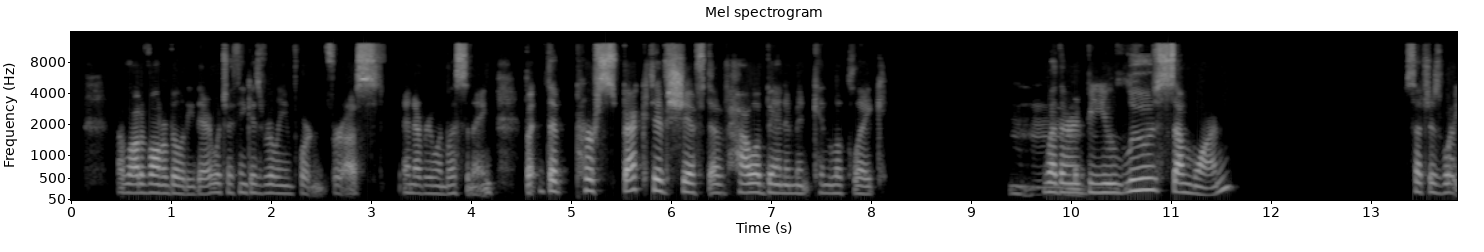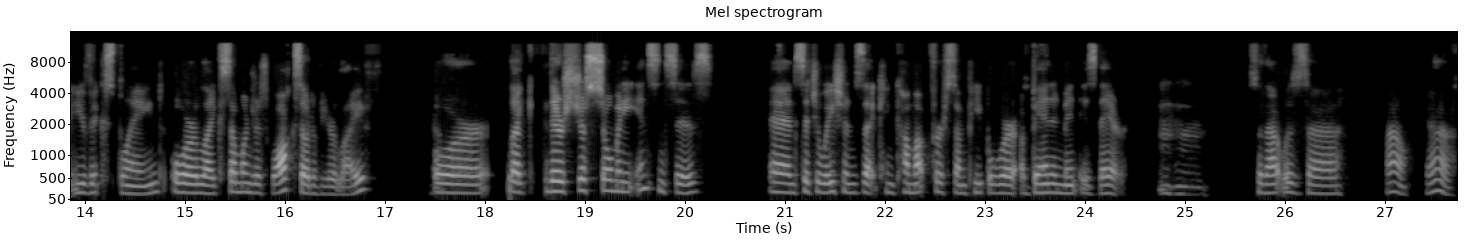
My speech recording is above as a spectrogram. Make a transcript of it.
A lot of vulnerability there, which I think is really important for us and everyone listening. But the perspective shift of how abandonment can look like, mm-hmm. whether it be you lose someone, such as what you've explained, or like someone just walks out of your life, yeah. or like there's just so many instances and situations that can come up for some people where abandonment is there. Mm-hmm. So that was, uh, wow, yeah.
